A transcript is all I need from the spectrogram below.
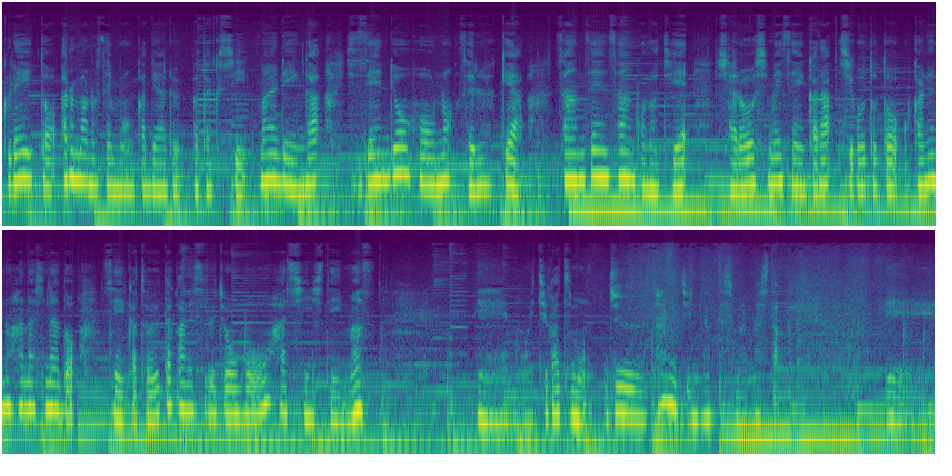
クレイとアロマの専門家である私マイリンが自然療法のセルフケア産前産後の知恵社労士目線から仕事とお金の話など生活を豊かにする情報を発信しています、えー、もう1月も13日になってしまいました、えー、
